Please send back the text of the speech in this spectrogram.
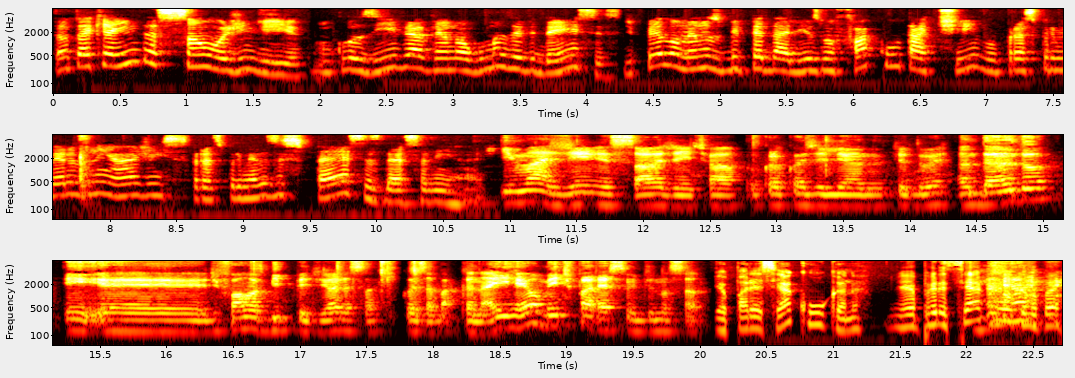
Tanto é que ainda são hoje em dia, inclusive havendo algumas evidências de pelo menos bipedalismo facultativo para as primeiras linhagens, para as primeiras espécies dessa linhagem. Imagine só, gente, ó, o crocodiliano de dois andando em, é, de forma bípede. Olha só que coisa bacana. Aí realmente parece um dinossauro. Eu parecia a Cuca, né? Ia parecer a Cuca,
